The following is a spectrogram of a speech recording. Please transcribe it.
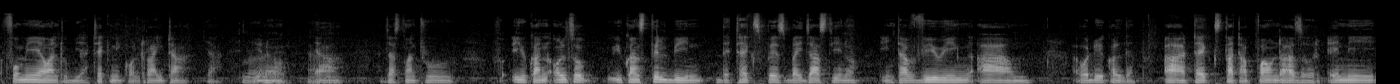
for me, I want to be a technical writer. Yeah, you know, yeah. uh-huh. I just want to f- you can also you can still be in the tech space by just you know interviewing um, what do you call them? Uh, tech startup founders or any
